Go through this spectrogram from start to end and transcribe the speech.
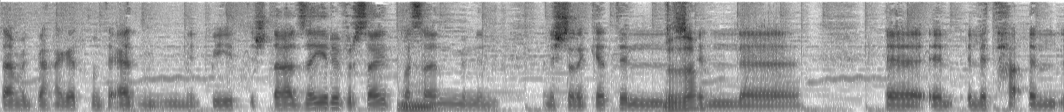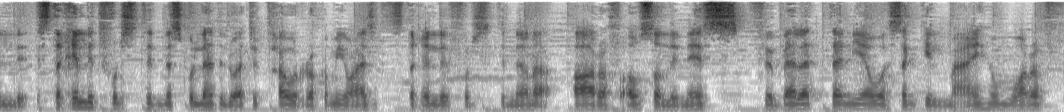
تعمل بيها حاجات وأنت قاعد من البيت تشتغل زي Riverside. مثلا من من الشركات ال- بالظبط. ال- آه، ال- اللي تح- اللي استغلت فرصة الناس كلها دلوقتي بتحول رقمي وعايزة تستغل فرصة إن أنا أعرف أوصل لناس في بلد تانية وأسجل معاهم وأعرف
